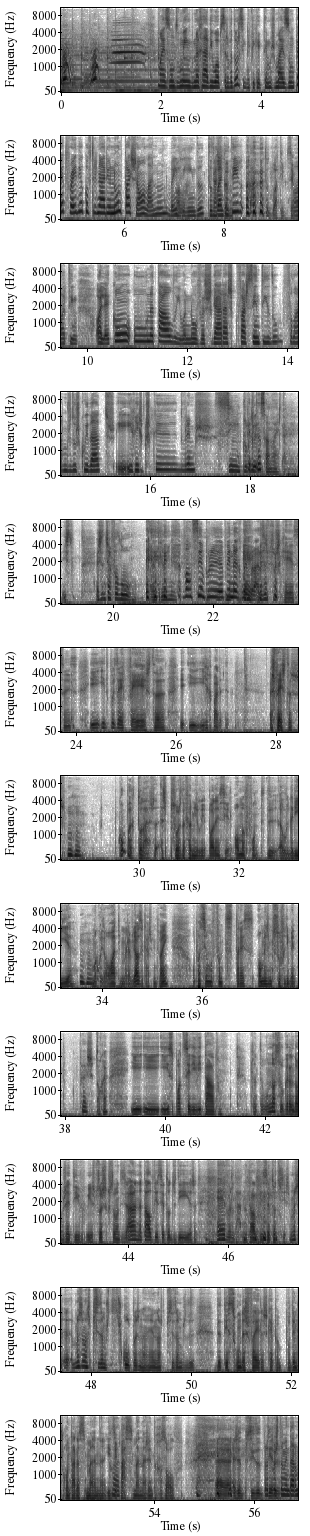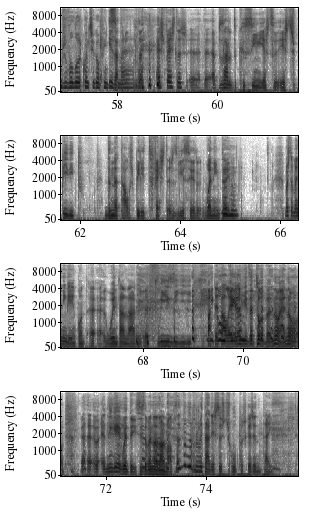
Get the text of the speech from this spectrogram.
Woo! Mais um domingo na Rádio Observador, significa que temos mais um Pet Radio com o veterinário Nuno Paixão. Olá, Nuno, bem-vindo. Tudo Cá bem estamos. contigo? Ah, tudo ótimo, sempre. Ótimo. Olha, com o Natal e o Ano Novo a chegar, acho que faz sentido falarmos dos cuidados e, e riscos que devemos Sim, ter porque atenção, não é? isto a gente já falou anteriormente. Vale sempre a pena relembrar. É, mas as pessoas esquecem-se. E, e depois é festa. E, e, e repare, as festas, Uhum. Como para todas as pessoas da família, podem ser ou uma fonte de alegria, Uhum. uma coisa ótima, maravilhosa, que acho muito bem, ou pode ser uma fonte de stress ou mesmo de sofrimento. Pois. ok? E, e- e isso pode ser evitado. Portanto, o nosso grande objetivo, e as pessoas que costumam dizer, ah, Natal devia ser todos os dias. É verdade, Natal devia ser todos os dias. Mas, eh, mas nós precisamos de desculpas, não é? Nós precisamos de, de ter segundas-feiras, que é para podermos contar a semana e dizer, Claro. para a semana a gente resolve. Eh, a gente precisa de Para ter. depois também darmos valor quando chega o fim de Exatamente. semana. Portanto, as festas, eh, apesar de que sim, este, este espírito de Natal, espírito de festas, devia ser o ano inteiro. Uhum. Mas também ninguém aguenta, a- a- aguenta andar eh, feliz e, contente. alegre a vida toda, não é? Não, eh, eh, ninguém aguenta isso, isso também não é normal. Portanto, vamos aproveitar estas desculpas que a gente tem.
